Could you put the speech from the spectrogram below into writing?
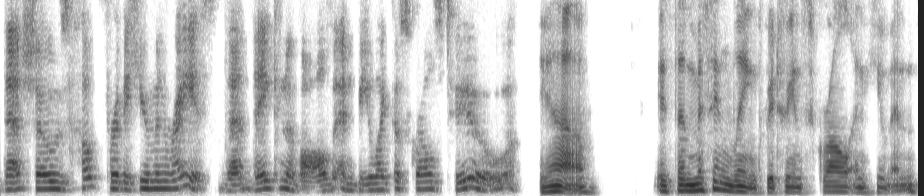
that shows hope for the human race that they can evolve and be like the Skrulls too. yeah it's the missing link between Skrull and human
